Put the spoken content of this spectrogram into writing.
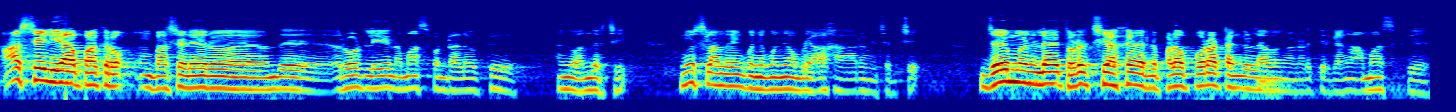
ஆஸ்திரேலியா பார்க்குறோம். இப்போ ஆஸ்திரேலியா ரோ- வந்து ரோட்லேயே நமாஸ் பண்ணுற அளவுக்கு அங்கே வந்துருச்சு. நியூசிலாந்துலேயும் கொஞ்சம் கொஞ்சம் அப்படி ஆக ஆரம்பிச்சிருச்சு. ஜெர்மனில் தொடர்ச்சியாக பல போராட்டங்கள் அவங்க நடத்தியிருக்காங்க. அமாஸுக்கு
